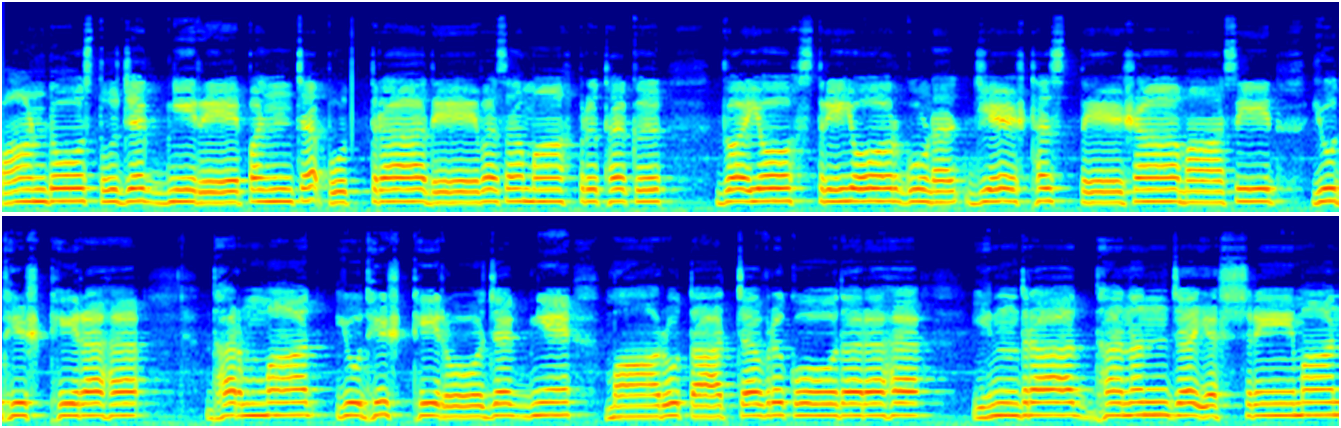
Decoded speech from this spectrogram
पाण्डोस्तु जज्ञिरे पञ्च पुत्रादेव समाः पृथक् द्वयोः स्त्रियोर्गुणज्येष्ठस्तेषामासीद् युधिष्ठिरः। धर्माद् युधिष्ठिरो जज्ञे मारुताच्च वृकोदरः इन्द्राद्धनञ्जयः श्रीमान्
